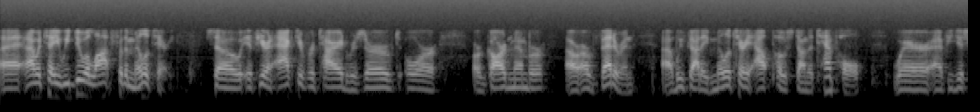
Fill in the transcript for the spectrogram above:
Uh, and I would tell you we do a lot for the military. So if you're an active, retired, reserved, or or guard member or, or veteran, uh, we've got a military outpost on the 10th hole where if you just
